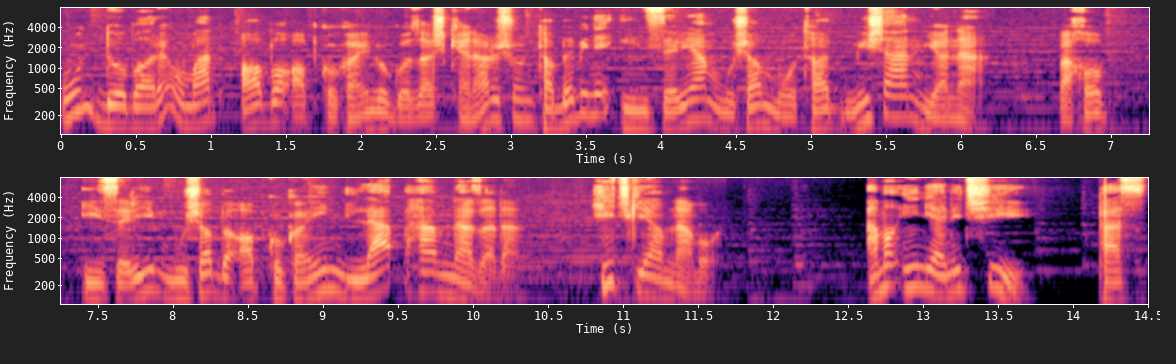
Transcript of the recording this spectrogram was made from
اون دوباره اومد آب و آب کوکائین رو گذاشت کنارشون تا ببینه این سری هم موشا معتاد میشن یا نه. و خب این سری موشا به آب کوکائین لب هم نزدن. هیچکی هم نمرد اما این یعنی چی؟ پس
